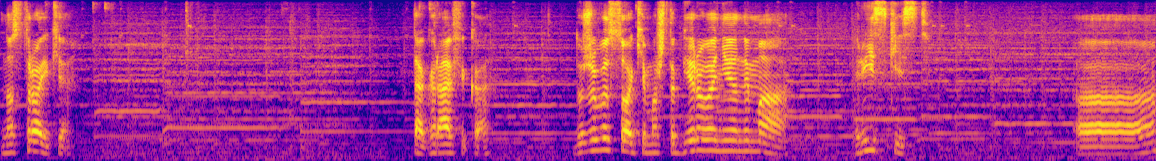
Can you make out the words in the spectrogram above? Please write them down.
Настройки. Так, графіка. Дуже високі, масштабірування нема. Різкість. А...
